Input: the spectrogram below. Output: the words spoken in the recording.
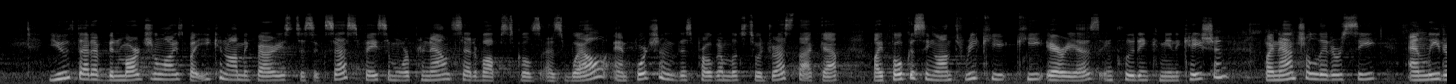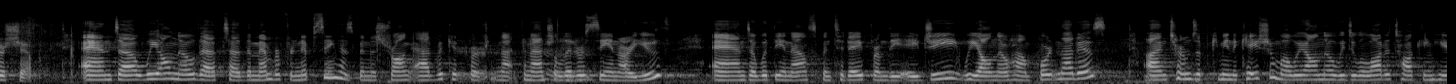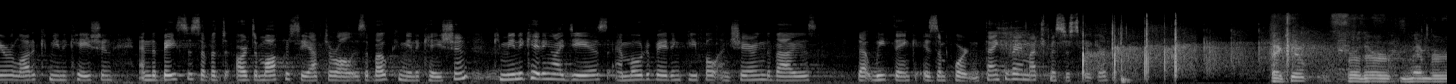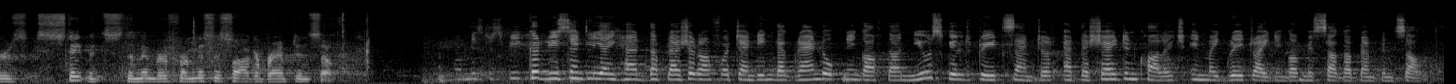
Youth that have been marginalized by economic barriers to success face a more pronounced set of obstacles as well, and fortunately this program looks to address that gap by focusing on three key, key areas, including communication, financial literacy, and leadership. And uh, we all know that uh, the member for Nipissing has been a strong advocate for financial literacy in our youth, and uh, with the announcement today from the AG, we all know how important that is. Uh, in terms of communication, well, we all know we do a lot of talking here, a lot of communication, and the basis of our democracy, after all, is about communication, communicating ideas and motivating people and sharing the values that we think is important. Thank you very much, Mr. Speaker. Thank you. Further members' statements. The member from Mississauga, Brampton South. Uh, Mr. Speaker, recently I had the pleasure of attending the grand opening of the new Skilled Trades Centre at the Sheridan College in my great riding of Mississauga, Brampton South.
